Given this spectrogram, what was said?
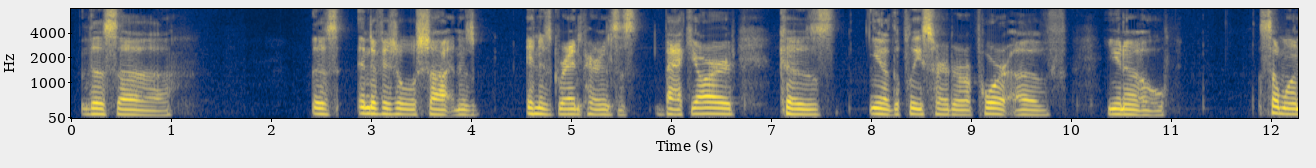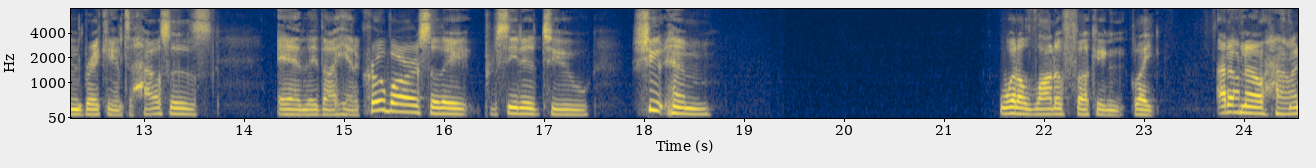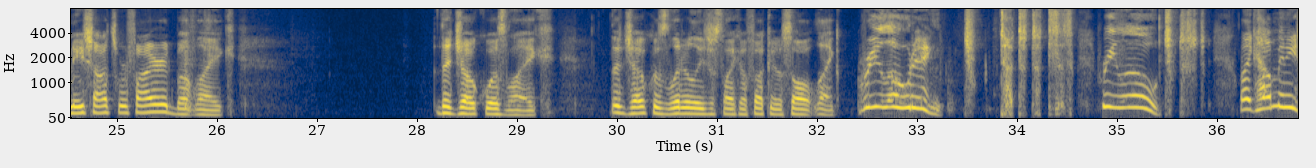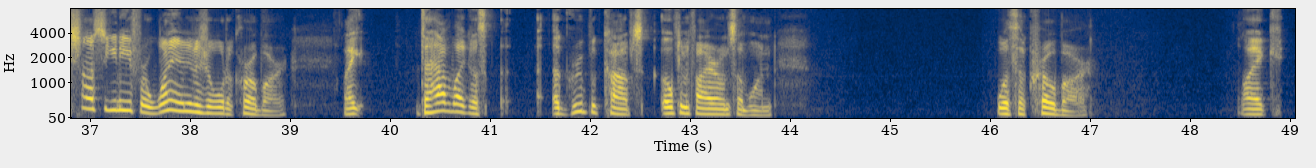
this, uh, this individual was shot in his in his grandparents' backyard because you know the police heard a report of you know someone breaking into houses and they thought he had a crowbar so they proceeded to shoot him. What a lot of fucking like I don't know how many shots were fired but like the joke was like the joke was literally just like a fucking assault, like reloading, reload. Like, how many shots do you need for one individual with a crowbar? Like, to have like a a group of cops open fire on someone with a crowbar, like,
